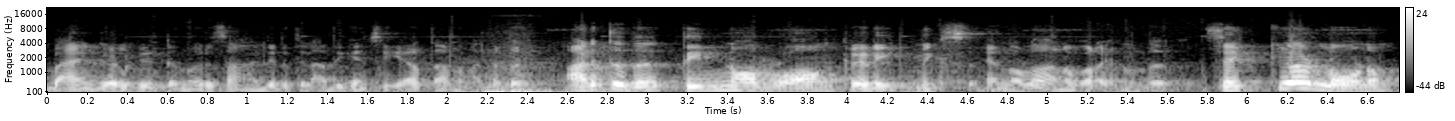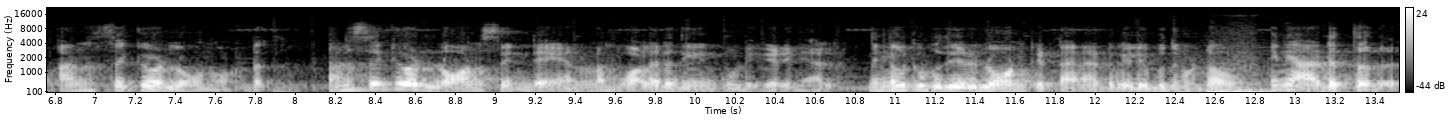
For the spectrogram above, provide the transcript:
ബാങ്കുകൾ കിട്ടുന്ന ഒരു സാഹചര്യത്തിൽ അധികം ചെയ്യാത്തതാണ് നല്ലത്. അടുത്തത് thin or wrong credit mix എന്നുള്ളതാണ് പറയുന്നത്. സെക്യൂർഡ് ലോണും അൺസെക്യൂർഡ് ലോണും ഉണ്ട്. അൺസെക്യൂർഡ് ലോൺസിന്റെ എണ്ണം വളരെയധികം കൂടിക്കഴിഞ്ഞാൽ നിങ്ങൾക്ക് പുതിയൊരു ലോൺ കിട്ടാനായിട്ട് വലിയ ബുദ്ധിമുട്ടാവും. ഇനി അടുത്തത്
